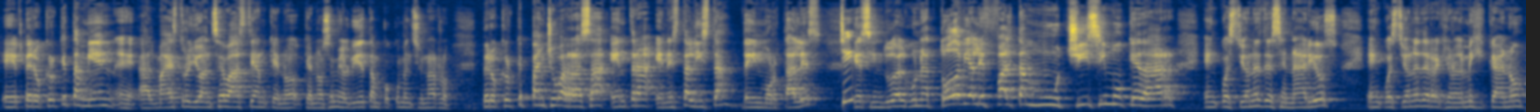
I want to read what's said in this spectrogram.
Eh, pero creo que también eh, al maestro Joan Sebastián, que no, que no se me olvide tampoco mencionarlo, pero creo que Pancho Barraza entra en esta lista de inmortales, Sí. que sin duda alguna todavía le falta muchísimo que dar en cuestiones de escenarios, en cuestiones de regional mexicano,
